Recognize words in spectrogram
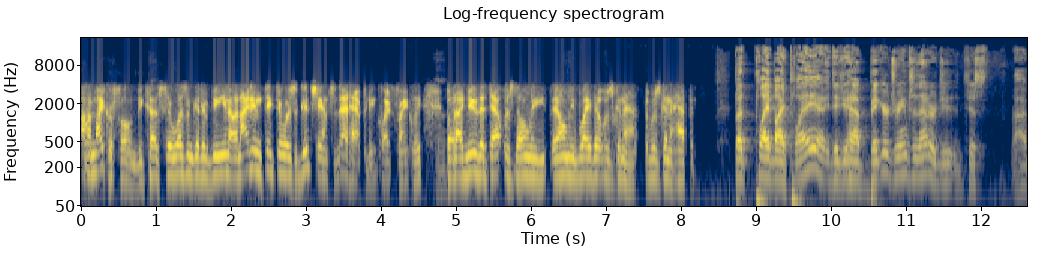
on a microphone because there wasn't going to be, you know, and I didn't think there was a good chance of that happening, quite frankly. But I knew that that was the only the only way that was gonna it was going to happen. But play by play, did you have bigger dreams than that, or did you just I,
